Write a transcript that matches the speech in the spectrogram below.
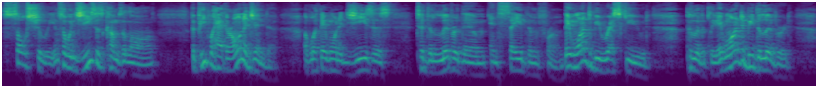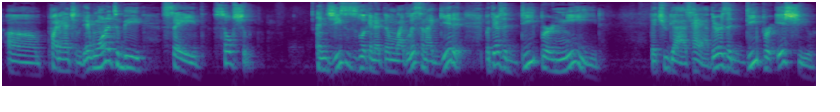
socially. And so when Jesus comes along, the people had their own agenda of what they wanted Jesus to deliver them and save them from. They wanted to be rescued politically. They wanted to be delivered um, financially. They wanted to be saved socially. And Jesus is looking at them like, listen, I get it, but there's a deeper need that you guys have. There is a deeper issue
